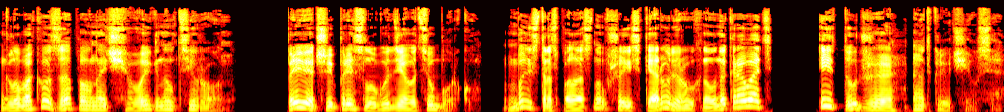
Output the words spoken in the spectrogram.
глубоко за полночь выгнал Тирон, приведший прислугу делать уборку. Быстро сполоснувшись, король рухнул на кровать и тут же отключился.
